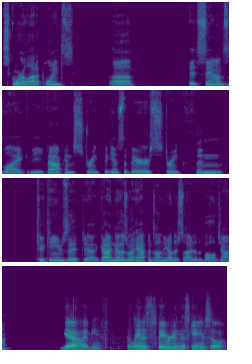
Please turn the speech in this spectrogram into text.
score a lot of points. Uh, it sounds like the Falcons' strength against the Bears' strength, and two teams that uh, God knows what happens on the other side of the ball. John. Yeah, I mean, Atlanta's favored in this game, so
